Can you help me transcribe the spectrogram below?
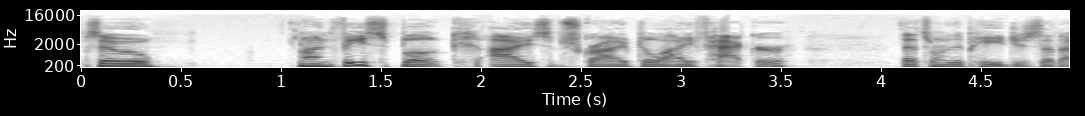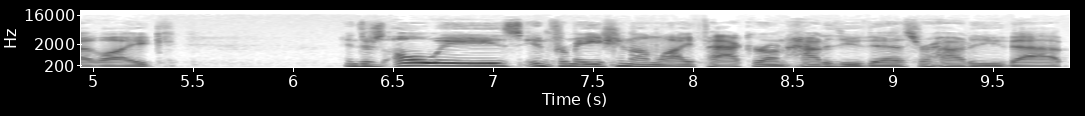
So, on Facebook, I subscribe to Lifehacker. That's one of the pages that I like. And there's always information on Lifehacker on how to do this or how to do that.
